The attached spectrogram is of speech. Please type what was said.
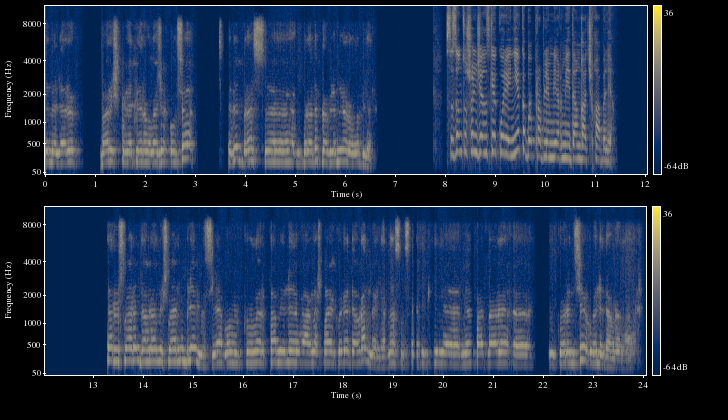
demeleri barış kuvvetleri olacak olsa evet biraz e, burada problemler olabilir. Sizin düşüncenize göre ne kadar problemler meydana çıkabilir? Rusların davranışlarını bilemiyoruz ya. bu Bunlar tam öyle anlaşmaya göre davranmıyorlar. Nasıl stratejik e, menfaatları e, görünse öyle davranırlar.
